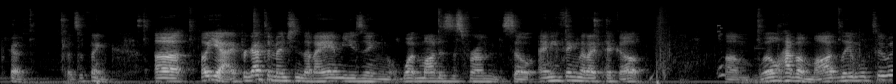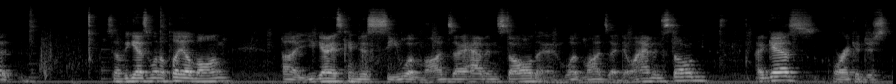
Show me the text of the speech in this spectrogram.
Forgot that's a thing. Uh, oh yeah, I forgot to mention that I am using, what mod is this from? So anything that I pick up um, will have a mod label to it. So if you guys want to play along, uh, you guys can just see what mods I have installed and what mods I don't have installed, I guess. Or I could just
